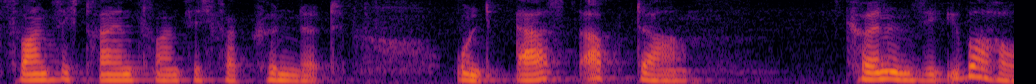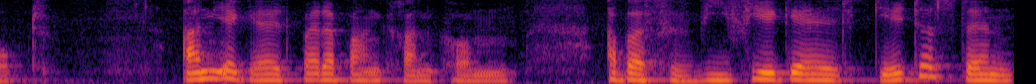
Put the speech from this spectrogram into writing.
2023 verkündet. Und erst ab da können Sie überhaupt an Ihr Geld bei der Bank rankommen. Aber für wie viel Geld gilt das denn?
